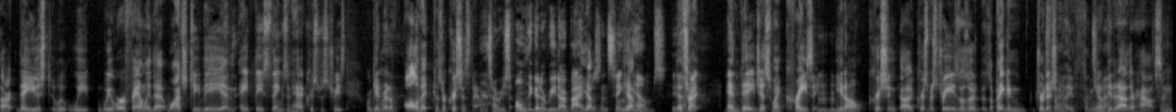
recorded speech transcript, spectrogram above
Or they used to, we we were a family that watched TV and ate these things and had Christmas trees. We're getting rid of all of it because we're Christians now. That's why we're just only going to read our Bibles Yep. and sing Yep. hymns. Yeah. That's right. And they just went crazy. You know, Christian uh, Christmas trees; those are are pagan tradition. right. They That's you know right. get it out of their house, and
